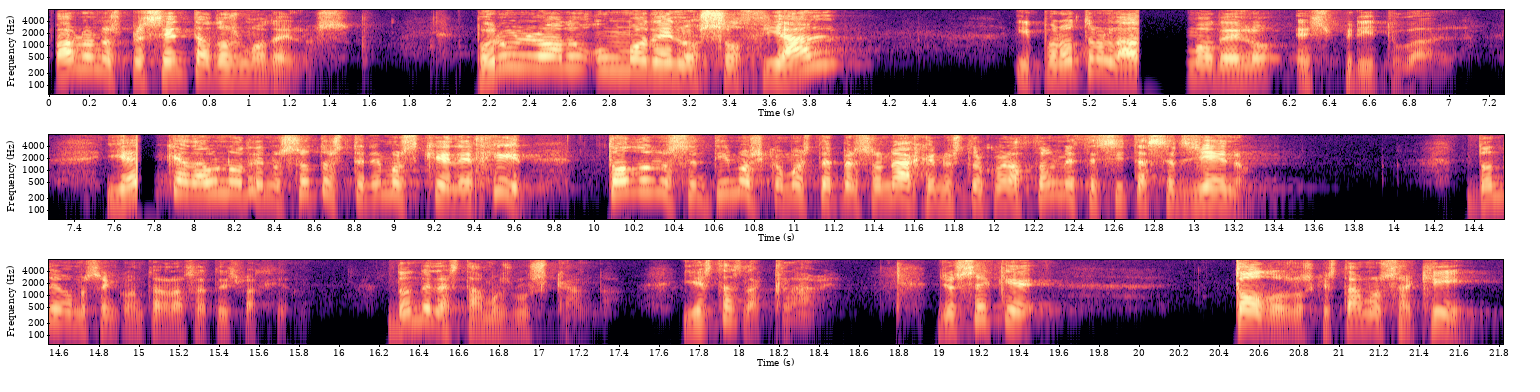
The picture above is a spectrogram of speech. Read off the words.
Pablo nos presenta dos modelos. Por un lado, un modelo social y por otro lado, un modelo espiritual. Y ahí cada uno de nosotros tenemos que elegir. Todos nos sentimos como este personaje, nuestro corazón necesita ser lleno. ¿Dónde vamos a encontrar la satisfacción? ¿Dónde la estamos buscando? Y esta es la clave. Yo sé que todos los que estamos aquí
